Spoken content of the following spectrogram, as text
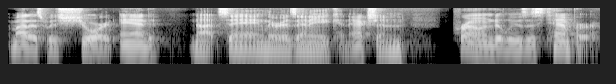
Amadas was short and, not saying there is any connection, prone to lose his temper.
